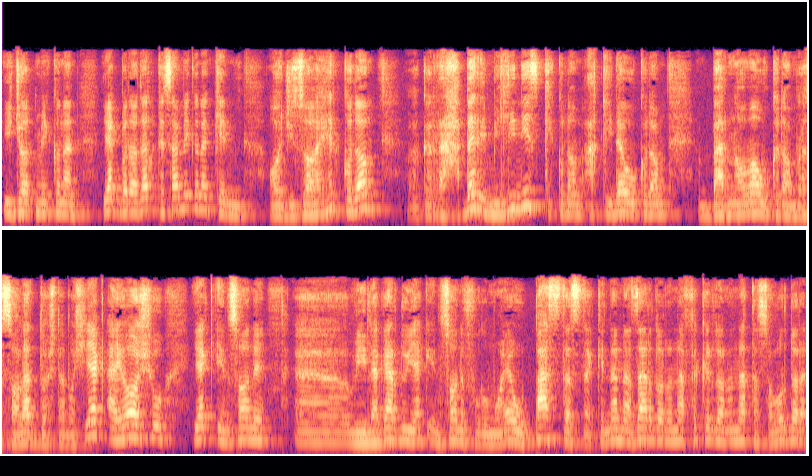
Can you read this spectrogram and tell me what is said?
ایجاد می‌کنند. یک برادر قصه می‌کنه که آجی ظاهر کدام رهبر ملی نیست که کدام عقیده و کدام برنامه و کدام رسالت داشته باشه. یک ایاش و یک انسان ویلگرد و یک انسان فرومایه و پست است که نه نظر داره نه فکر داره نه تصور داره.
